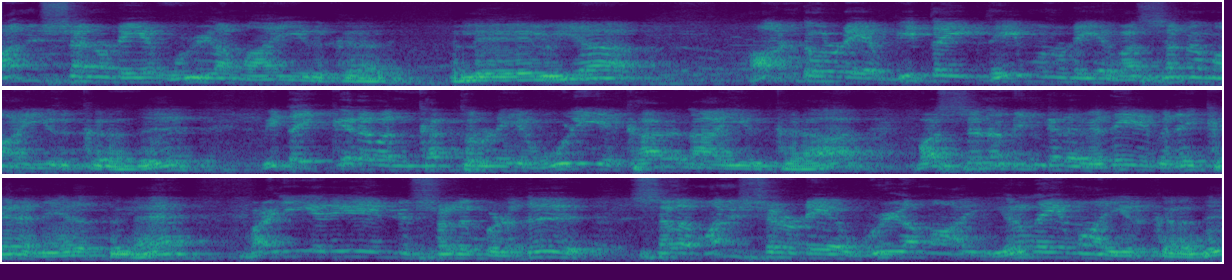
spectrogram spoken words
மனுஷனுடைய உள்ளமாய் இருக்கிறது. அல்லேலூயா. ஆண்டவருடைய விதை தெய்வனுடைய வசனமாய் இருக்கிறது விதைக்கிறவன் கத்தருடைய ஊழியக்காரனாய் இருக்கிறார் வசனம் என்கிற விதையை விதைக்கிற நேரத்துல வழியறிய என்று சொல்லும் பொழுது சில மனுஷருடைய உள்ளமாய் இருதயமாய் இருக்கிறது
